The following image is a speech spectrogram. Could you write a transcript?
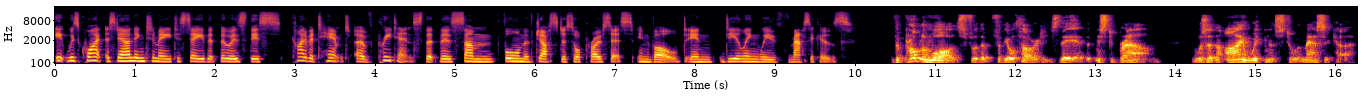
It was quite astounding to me to see that there was this kind of attempt of pretense that there's some form of justice or process involved in dealing with massacres the problem was for the for the authorities there that Mr. Brown was an eyewitness to a massacre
